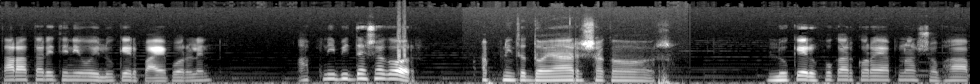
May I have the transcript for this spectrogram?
তাড়াতাড়ি তিনি ওই লোকের পায়ে পড়লেন। আপনি বিদ্যাসাগর? আপনি তো দয়ার সাগর। লোকের উপকার করাই আপনার স্বভাব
